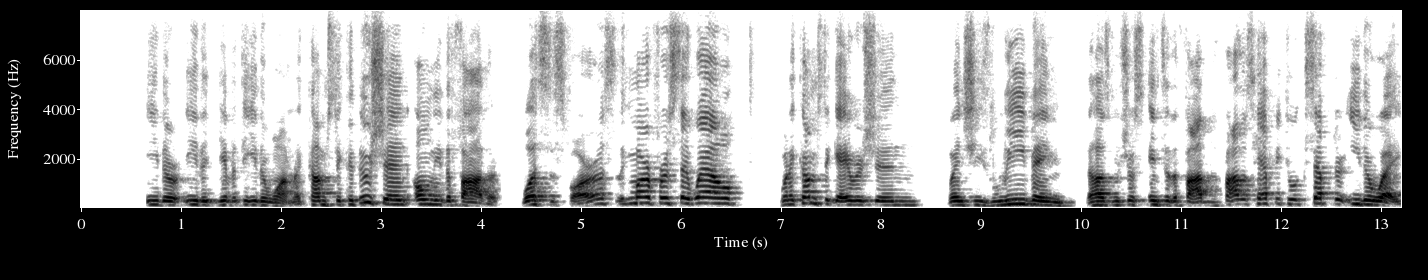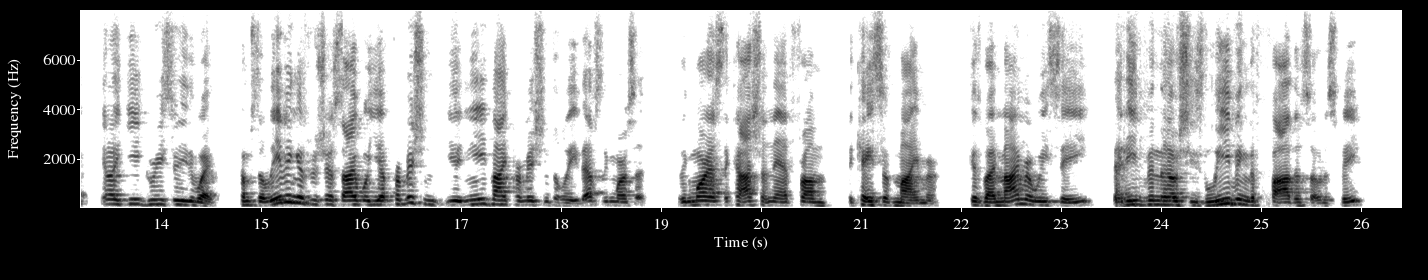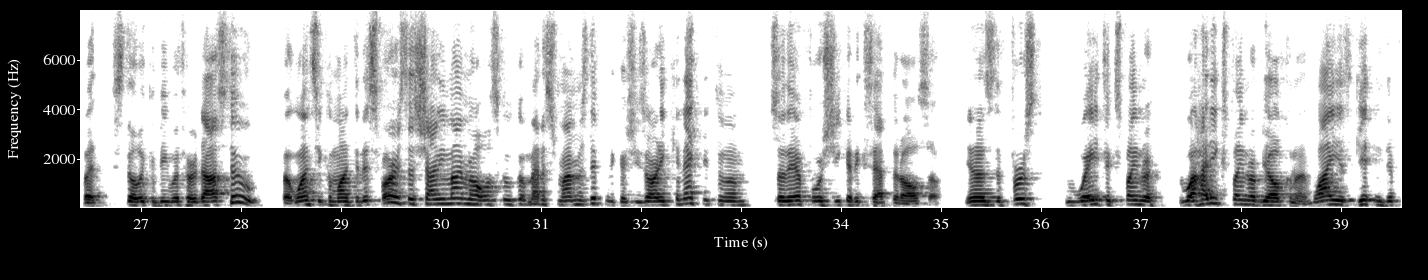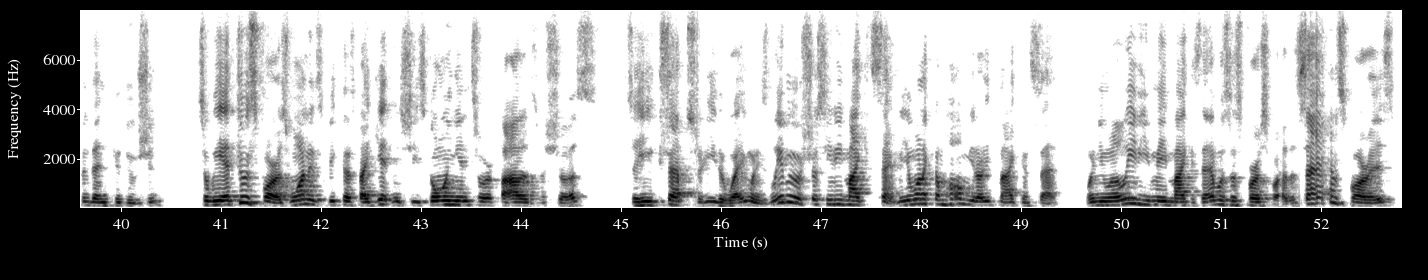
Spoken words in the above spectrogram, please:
either either give it to either one. When it comes to Kedushin, only the father. What's the svara? So the Gemara first said, well, when it comes to Gerushin, when she's leaving the husband just into the father, the father's happy to accept her either way. You know, he agrees to either way. Comes to leaving his Rosh Hashanah, well, you have permission, you need my permission to leave. That's what the Gemara said. The Gemara has the kash on that from the case of Mimer. Because by Mimer we see that even though she's leaving the father, so to speak, but still it could be with her das too. But once you come on to this far, it says Shani Maimer whole school Medes Maimer is different because she's already connected to him, so therefore she could accept it also. You know, it's the first way to explain. Well, how do you explain Rabbi Yochanan? Why is Gittin different than Kedushin? So we had two spars. One is because by Gittin she's going into her father's rishus, so he accepts her either way. When he's leaving rishus, you need my consent. When you want to come home, you don't need my consent. When you want to leave, you need my consent. That was his first spar. The second spar is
